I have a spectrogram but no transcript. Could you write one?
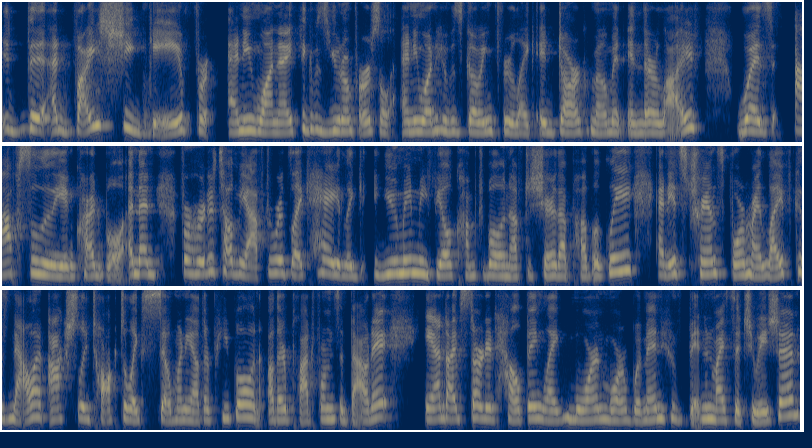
the advice she gave for anyone, I think it was universal, anyone who was going through like a dark moment in their life was absolutely incredible. And then for her to tell me afterwards, like, hey, like you made me feel comfortable enough to share that publicly. And it's transformed my life because now I've actually talked to like so many other people and other platforms about it. And I've started helping like more and more women who've been in my situation.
